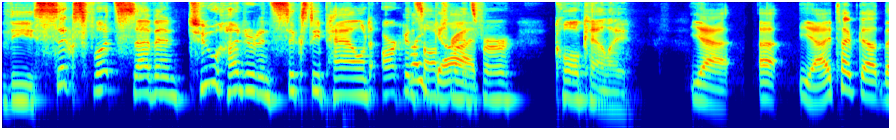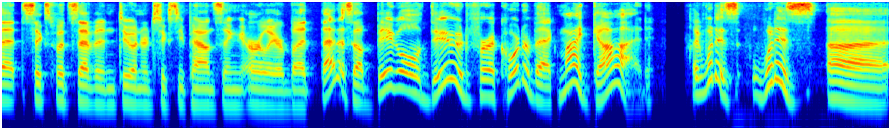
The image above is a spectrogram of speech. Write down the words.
the six foot seven, 260 pound Arkansas transfer, Cole Kelly. Yeah. Uh, yeah, I typed out that six foot seven, 260 pounds thing earlier, but that is a big old dude for a quarterback. My God. Like what is what is uh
